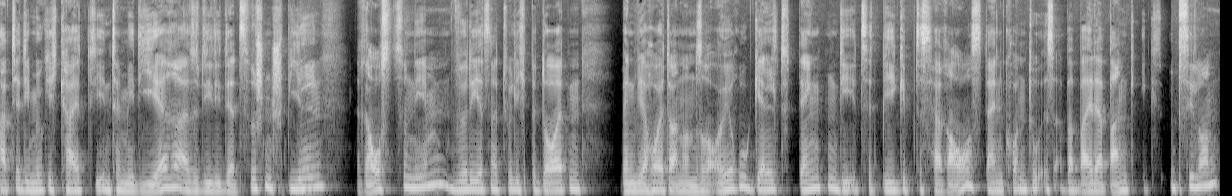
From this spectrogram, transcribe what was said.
hat ja die Möglichkeit, die Intermediäre, also die, die dazwischen spielen, rauszunehmen. Würde jetzt natürlich bedeuten, wenn wir heute an unsere Euro-Geld denken, die EZB gibt es heraus, dein Konto ist aber bei der Bank XY.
